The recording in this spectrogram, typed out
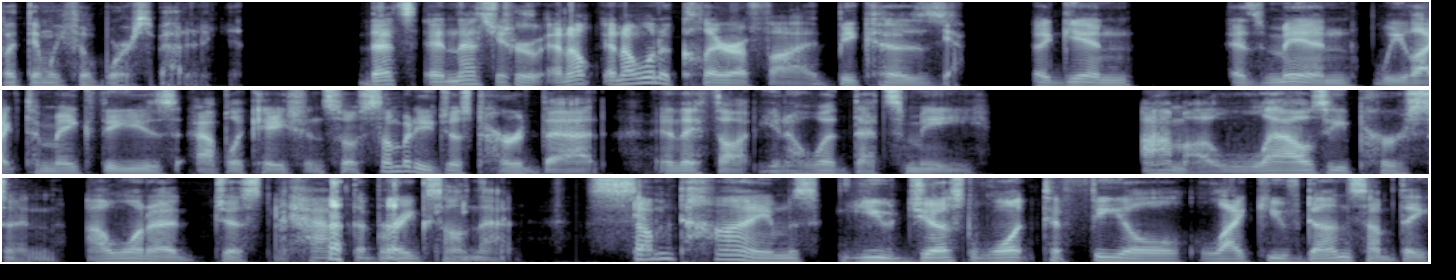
But then we feel worse about it again. That's and that's Yes. true. And I and I want to clarify because Yeah. again, as men, we like to make these applications. So if somebody just heard that and they thought, you know what, that's me. I'm a lousy person. I want to just tap the brakes on that. Sometimes you just want to feel like you've done something,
